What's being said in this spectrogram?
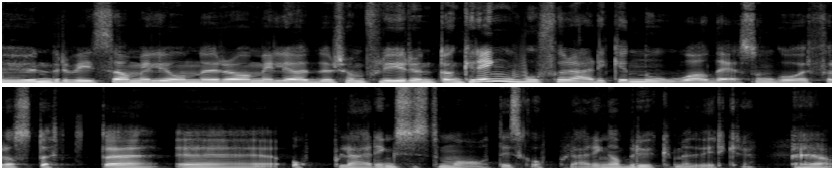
hundrevis av millioner og milliarder som flyr rundt omkring, hvorfor er det ikke noe av det som går for å støtte eh, opplæring, systematisk opplæring av brukermedvirkere? ja.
